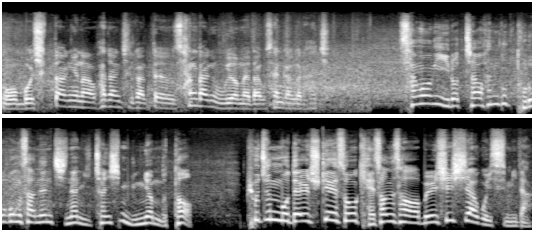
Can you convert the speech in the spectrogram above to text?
뭐, 뭐 식당이나 화장실 갈 때 상당히 위험하다고 생각을 하죠. 상황이 이렇자 한국도로공사는 지난 2016년부터 표준 모델 휴게소 개선 사업을 실시하고 있습니다.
